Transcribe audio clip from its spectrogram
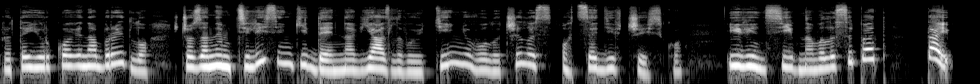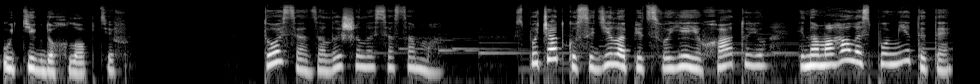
Проте Юркові набридло, що за ним цілісінький день нав'язливою тінню волочилось оце дівчисько, і він сів на велосипед та й утік до хлопців. Тося залишилася сама. Спочатку сиділа під своєю хатою і намагалась помітити,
